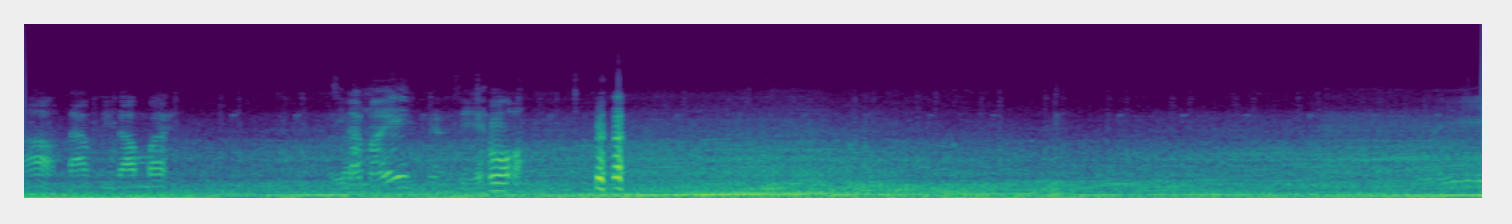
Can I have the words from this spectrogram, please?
อ้าว ตามสีดำไป สีดำไหนเนี่ยสีโม่นี่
